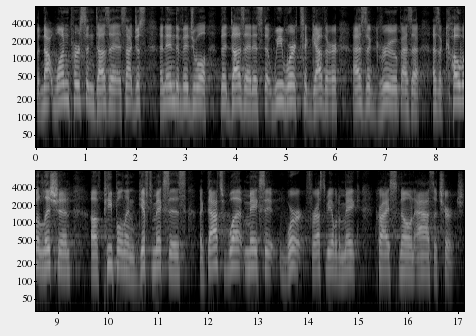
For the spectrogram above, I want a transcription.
But not one person does it. It's not just an individual that does it. It's that we work together as a group, as a, as a coalition of people and gift mixes. Like that's what makes it work for us to be able to make Christ known as a church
